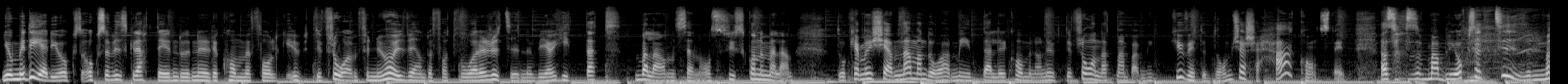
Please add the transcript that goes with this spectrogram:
Jo, men det är det ju också. också vi skrattar ju ändå när det kommer folk utifrån, för nu har ju vi ändå fått våra rutiner. Vi har hittat balansen oss syskon emellan. Då kan man ju känna när man då har middag eller det kommer någon utifrån att man bara, men gud, vet du, de gör så här konstigt. Alltså, alltså, man blir också ett team.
